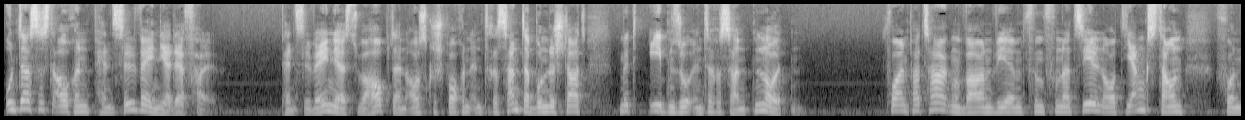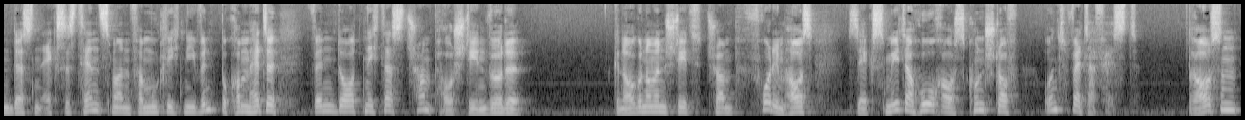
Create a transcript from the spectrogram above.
Und das ist auch in Pennsylvania der Fall. Pennsylvania ist überhaupt ein ausgesprochen interessanter Bundesstaat mit ebenso interessanten Leuten. Vor ein paar Tagen waren wir im 500-Seelenort Youngstown, von dessen Existenz man vermutlich nie Wind bekommen hätte, wenn dort nicht das Trump-Haus stehen würde. Genau genommen steht Trump vor dem Haus, sechs Meter hoch aus Kunststoff und wetterfest. Draußen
